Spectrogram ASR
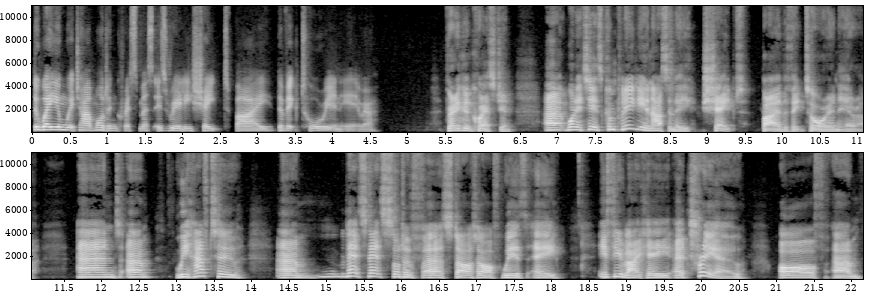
the way in which our modern Christmas is really shaped by the Victorian era. Very good question. Uh, well, it is completely and utterly shaped by the Victorian era. And um, we have to um, let's let's sort of uh, start off with a, if you like, a, a trio of um,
